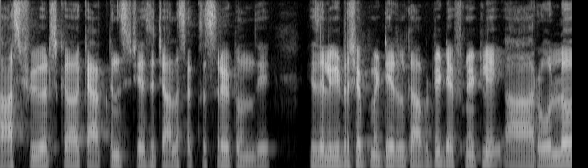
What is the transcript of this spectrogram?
లాస్ట్ ఫ్యూ ఇయర్స్గా క్యాప్టెన్స్ చేసి చాలా సక్సెస్ రేట్ ఉంది. ఈజ్ అ లీడర్షిప్ మెటీరియల్ కాబట్టి డెఫినెట్లీ ఆ రోల్లో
